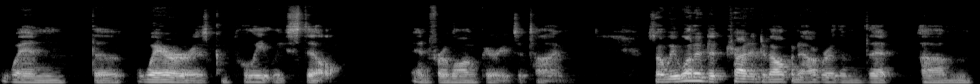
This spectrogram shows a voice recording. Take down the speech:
when the wearer is completely still and for long periods of time. So we wanted to try to develop an algorithm that um,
